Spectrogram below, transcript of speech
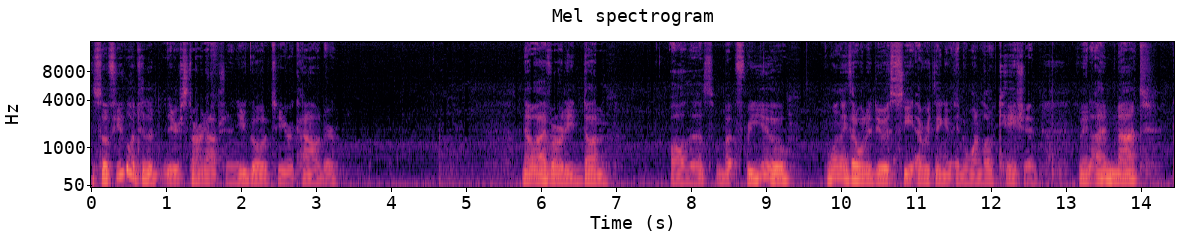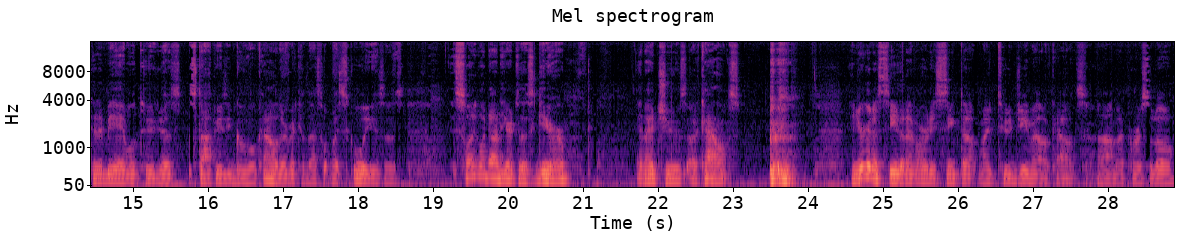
So if you go to the, your start option and you go to your calendar, now I've already done all this, but for you, one of the things I want to do is see everything in, in one location. I mean, I'm not going to be able to just stop using Google Calendar because that's what my school uses. So I go down here to this gear and I choose accounts And you're going to see that I've already synced up my two Gmail accounts, uh, my personal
